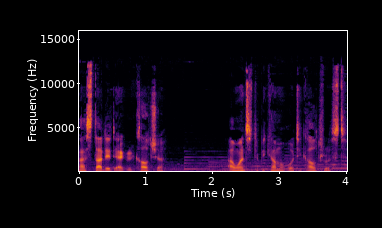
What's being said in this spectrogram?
I studied agriculture. I wanted to become a horticulturist.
